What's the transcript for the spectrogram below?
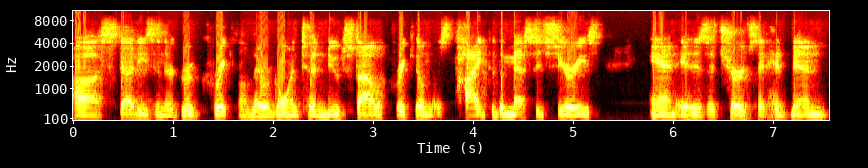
uh, studies and their group curriculum they were going to a new style of curriculum that was tied to the message series and it is a church that had been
